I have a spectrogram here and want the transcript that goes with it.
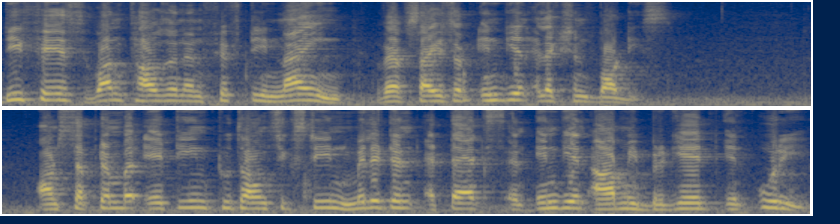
defaced 1,059 websites of Indian election bodies. On September 18, 2016, militant attacks an Indian Army brigade in Uri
